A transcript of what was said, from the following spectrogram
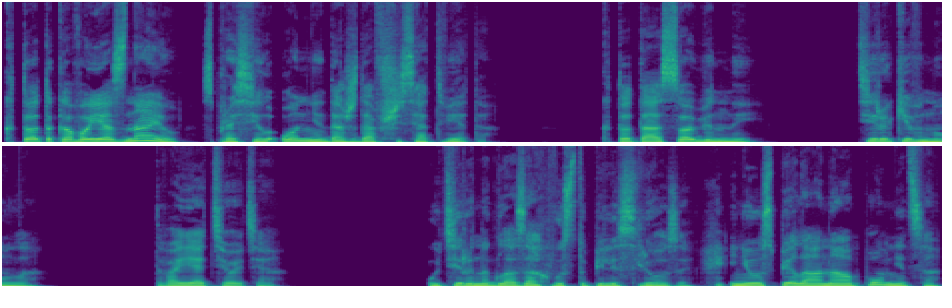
«Кто-то, кого я знаю?» — спросил он, не дождавшись ответа. «Кто-то особенный?» Тира кивнула. «Твоя тетя». У Тиры на глазах выступили слезы, и не успела она опомниться,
